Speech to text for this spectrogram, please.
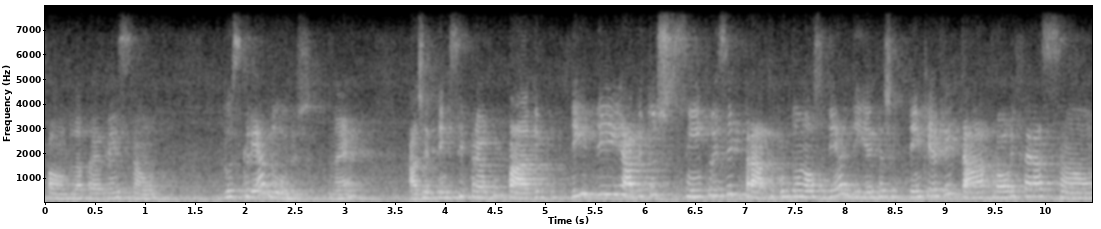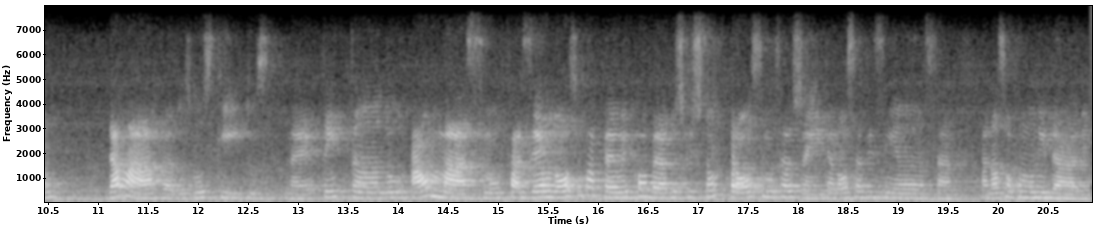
falando da prevenção dos criadores, né? A gente tem que se preocupar de, de, de hábitos simples e práticos do nosso dia a dia, que a gente tem que evitar a proliferação da larva, dos mosquitos, né? tentando ao máximo fazer o nosso papel e cobrar dos que estão próximos a gente, a nossa vizinhança, a nossa comunidade,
